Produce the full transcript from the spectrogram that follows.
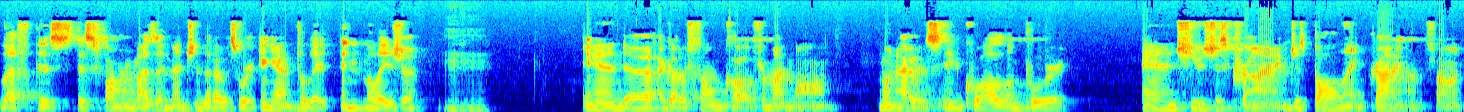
left this this farm as I mentioned that I was working at in Malaysia, mm-hmm. and uh, I got a phone call from my mom when I was in Kuala Lumpur, and she was just crying, just bawling, crying on the phone,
